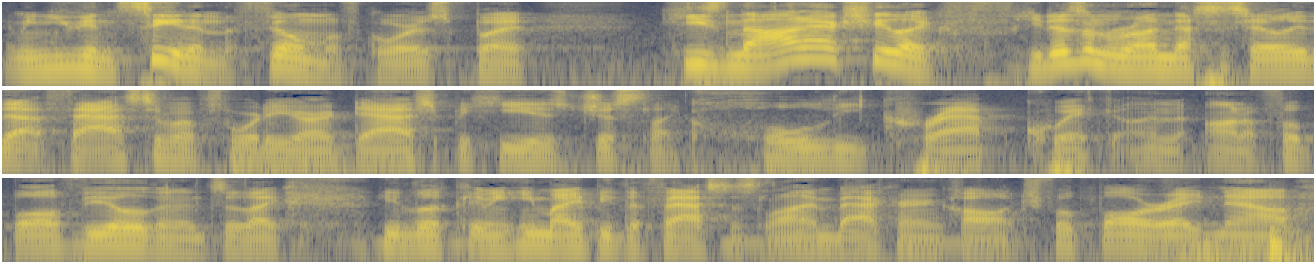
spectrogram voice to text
I mean, you can see it in the film, of course, but he's not actually like he doesn't run necessarily that fast of a 40 yard dash but he is just like holy crap quick on, on a football field. And it's like he look i mean he might be the fastest linebacker in college football right now.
